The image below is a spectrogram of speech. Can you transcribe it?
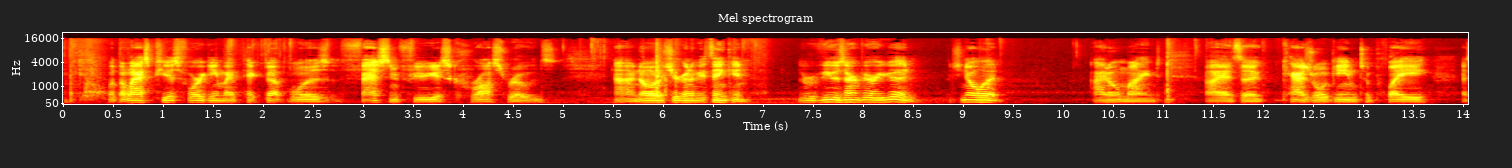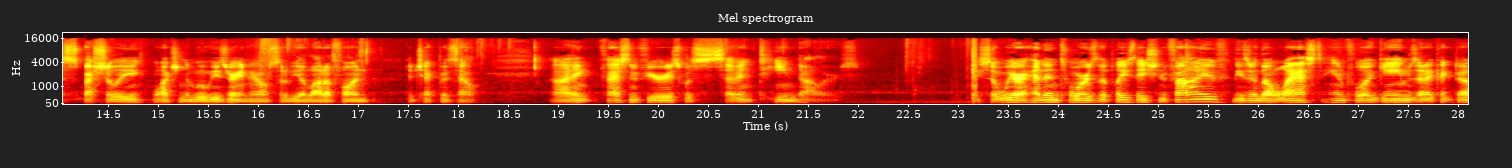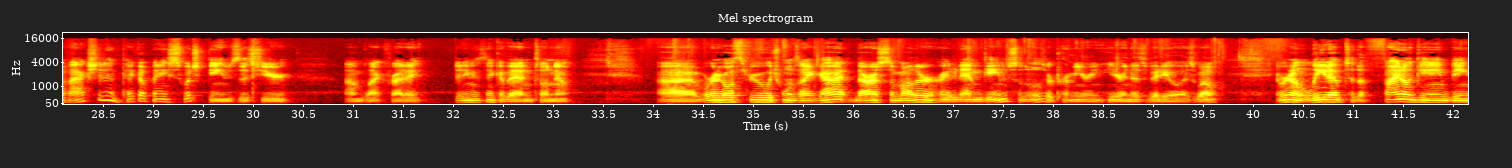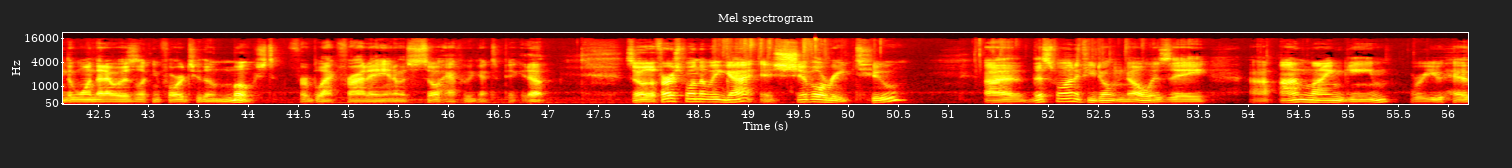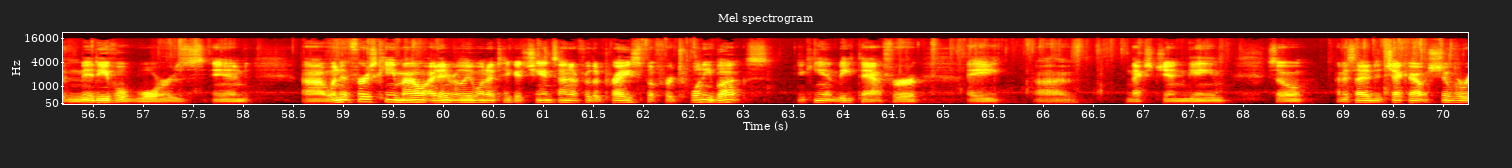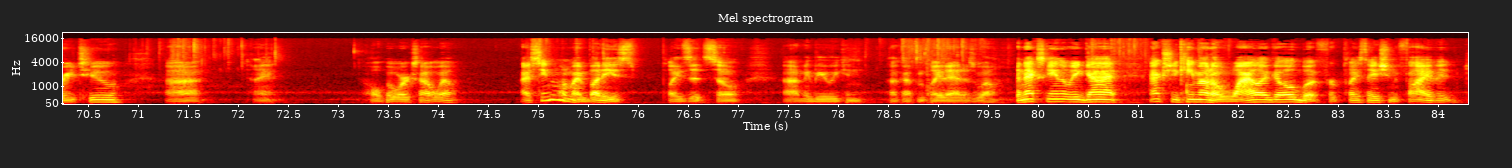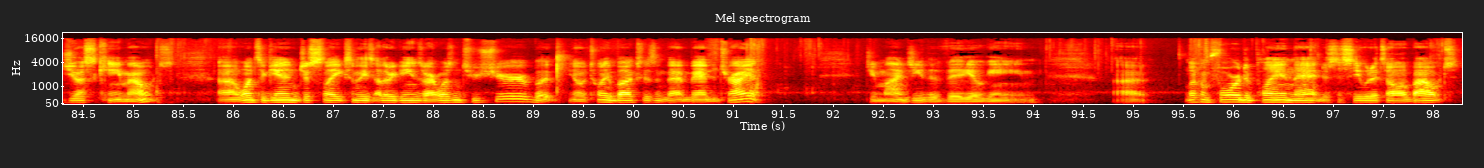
But the last PS4 game I picked up was Fast and Furious Crossroads. Now, I know what you're going to be thinking. The reviews aren't very good, but you know what? I don't mind. Uh, it's a casual game to play, especially watching the movies right now, so it'll be a lot of fun to check this out. Uh, I think Fast and Furious was $17. So we are heading towards the PlayStation 5. These are the last handful of games that I picked up. I actually didn't pick up any Switch games this year on Black Friday. Didn't even think of that until now. Uh, we're going to go through which ones I got. There are some other rated M games, so those are premiering here in this video as well. And we're going to lead up to the final game being the one that I was looking forward to the most for Black Friday, and I was so happy we got to pick it up. So the first one that we got is Chivalry 2. Uh, this one, if you don't know, is a uh, online game where you have medieval wars. And uh, when it first came out, I didn't really want to take a chance on it for the price, but for 20 bucks, you can't beat that for a uh, next gen game. So I decided to check out Chivalry 2. Uh, I hope it works out well. I've seen one of my buddies plays it, so maybe we can hook up and play that as well. The next game that we got actually came out a while ago, but for PlayStation 5 it just came out. Uh, once again, just like some of these other games where I wasn't too sure, but you know, 20 bucks isn't that bad to try it. Jumanji the video game. Uh, looking forward to playing that just to see what it's all about.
